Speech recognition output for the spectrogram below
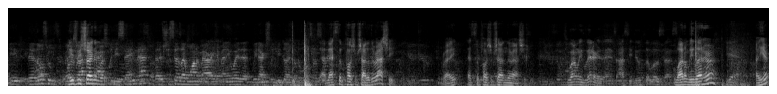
There are those who Rishonim actually be saying that that if she says I want to marry him anyway, that we'd actually be done for the Losas. that's the Pashup Shot of the Rashi, right? That's the Pashup Shot in the Rashi. So why don't we let her then? It's Asidu Chalosas. Why don't we let her? Yeah. I hear.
